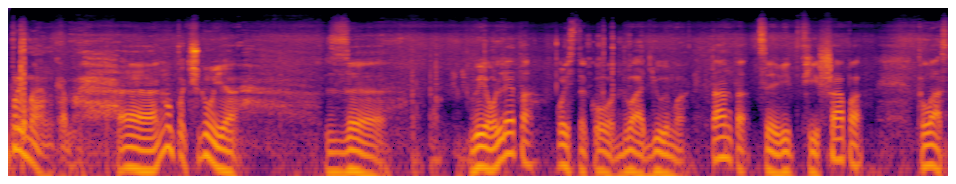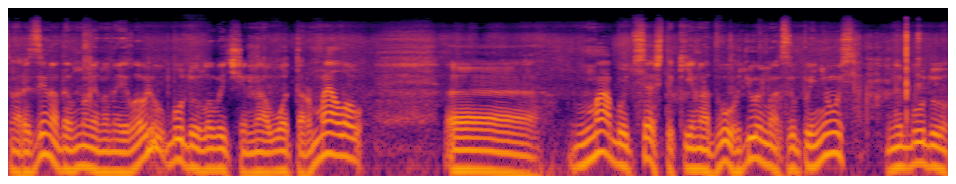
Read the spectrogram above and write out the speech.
приманкам. Е, ну, почну я з Віолета. Ось такого 2 дюйма танта. Це від фішапа. Класна резина, давно я на неї ловлю. Буду ловити на Watermellow. Е, мабуть, все ж таки на 2 дюймах зупинюсь. Не буду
